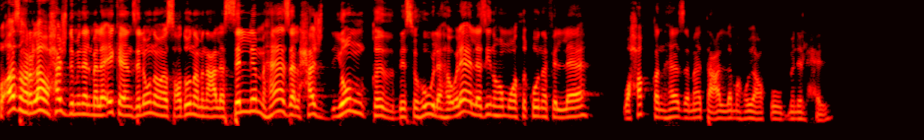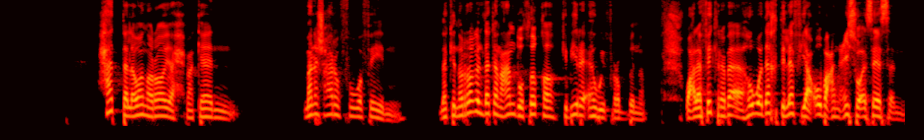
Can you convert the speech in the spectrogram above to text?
فأظهر له حشد من الملائكة ينزلون ويصعدون من على السلم. هذا الحشد ينقذ بسهولة هؤلاء الذين هم واثقون في الله وحقا هذا ما تعلمه يعقوب من الحلم. حتى لو أنا رايح مكان ما أناش عارف هو فين لكن الراجل ده كان عنده ثقة كبيرة قوي في ربنا. وعلى فكرة بقى هو ده اختلاف يعقوب عن عيسو أساسا.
